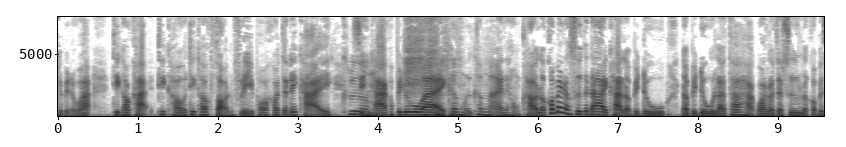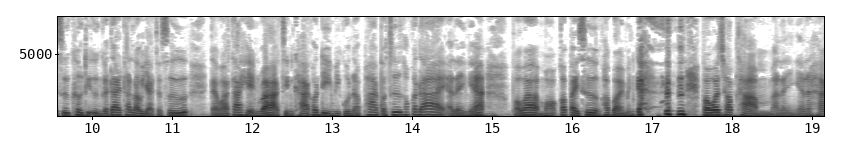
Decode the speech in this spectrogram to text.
จะเป็นแบบว่าที่เขาขายที่เขาที่เขาสอนฟรี เพราะว่าเขาจะได้ขายเครื่องสินค้าเขาไปด้วย เครื่องมือเครื่องไม้อะไรของเขาเราก็ไม่ต้องซื้อก็ได้ค่ะ เราไปดูเราไปดูแล้วถ้าหากว่าเราจะซื้อเราก็ไปซื้อเครื่องที่อื่นก็ได้ ถ้าเราอยากจะซื้อ แต่ว่าถ้าเห็นว่าสินค้าเขาดีมีคุณภาพก็ซื้อเขาก็ได้อะไรเงี้ย เพราะว่าหมอก็ไปซื้อของเขาบ่อยเหมือนกัน เพราะว่าชอบทำอะไรอย่างเงี้ยนะคะ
